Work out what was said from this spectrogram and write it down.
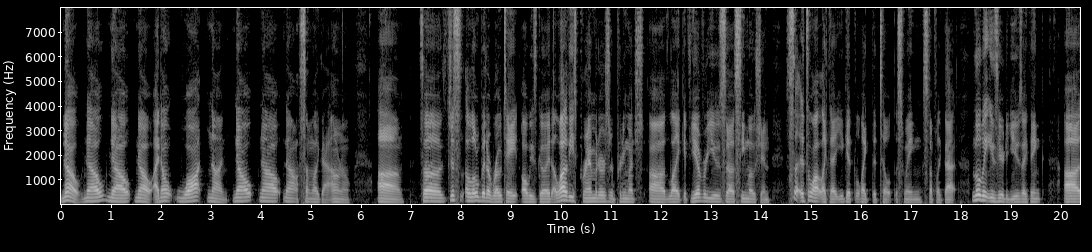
no, no, no, no, I don't want none. No, no, no, something like that. I don't know. Um, so just a little bit of rotate, always good. A lot of these parameters are pretty much uh, like if you ever use uh, C-Motion, it's, it's, a lot like that. You get like the tilt, the swing, stuff like that. A little bit easier to use, I think. Uh,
